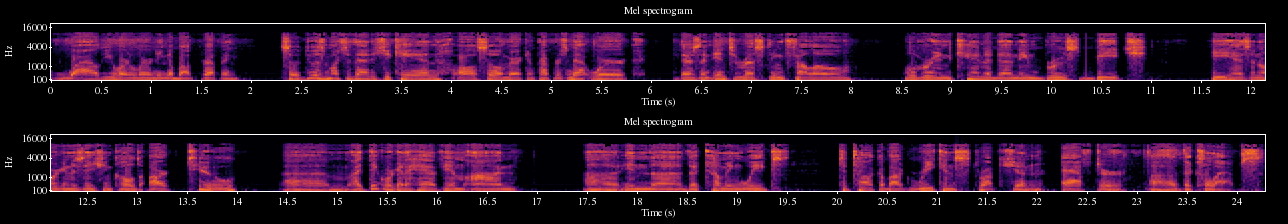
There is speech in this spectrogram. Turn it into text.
while you are learning about prepping. So do as much of that as you can. Also, American Preppers Network. There's an interesting fellow over in Canada named Bruce Beach. He has an organization called Ark 2, um, I think we're going to have him on uh, in the, the, coming weeks to talk about reconstruction after uh, the collapse.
